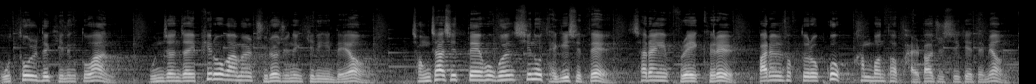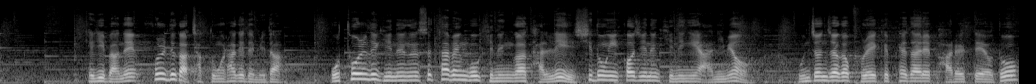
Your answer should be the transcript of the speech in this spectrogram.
오토홀드 기능 또한 운전자의 피로감을 줄여주는 기능인데요. 정차 시때 혹은 신호 대기 시 때 차량의 브레이크를 빠른 속도로 꾹 한 번 더 밟아주시게 되면 계기반에 홀드가 작동을 하게 됩니다. 오토홀드 기능은 스탑앤고 기능과 달리 시동이 꺼지는 기능이 아니며 운전자가 브레이크 페달에 발을 떼어도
